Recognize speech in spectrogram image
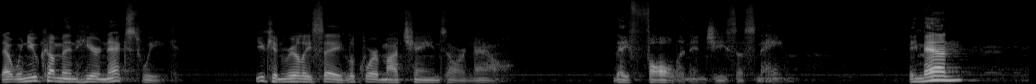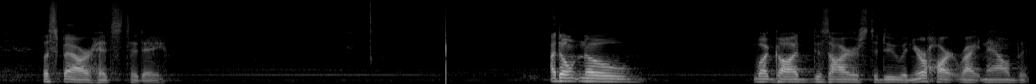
that when you come in here next week, you can really say, Look where my chains are now. They've fallen in Jesus' name. Amen? Let's bow our heads today. I don't know what God desires to do in your heart right now, but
